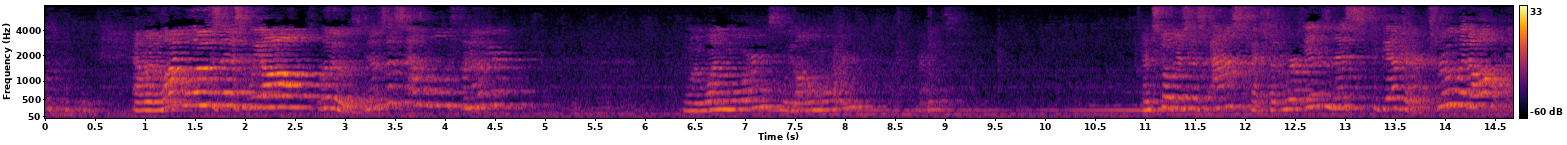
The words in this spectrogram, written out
and when one loses, we all lose. Does this sound a little familiar? When one mourns, we all mourn? And so there's this aspect that we're in this together through it all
